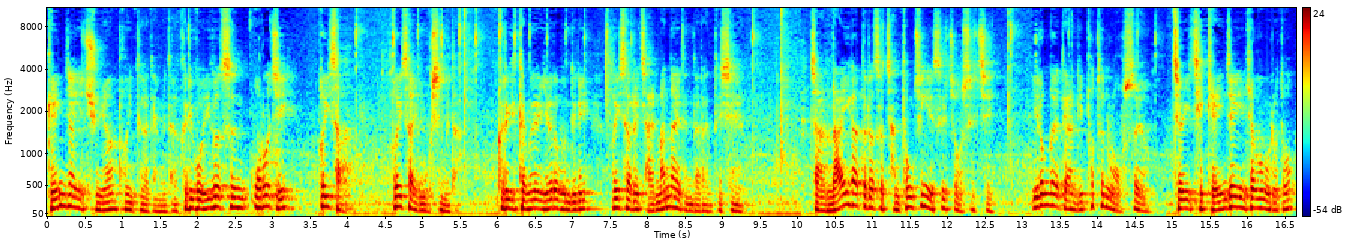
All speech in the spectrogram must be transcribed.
굉장히 중요한 포인트가 됩니다. 그리고 이것은 오로지 의사, 의사의 몫입니다. 그렇기 때문에 여러분들이 의사를 잘 만나야 된다는 뜻이에요. 자, 나이가 들어서 잔통증이 있을지 없을지 이런 거에 대한 리포트는 없어요. 저희 제 개인적인 경험으로도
